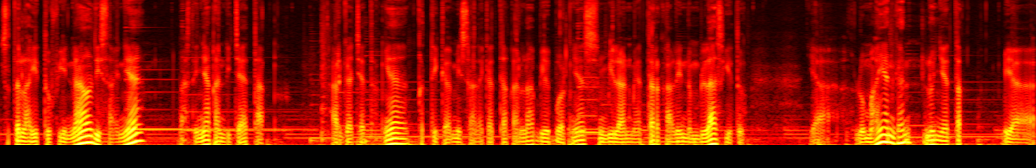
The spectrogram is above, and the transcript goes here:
setelah itu final desainnya pastinya akan dicetak. Harga cetaknya ketika misalnya katakanlah billboardnya 9 meter kali 16 gitu. Ya lumayan kan lu nyetak ya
